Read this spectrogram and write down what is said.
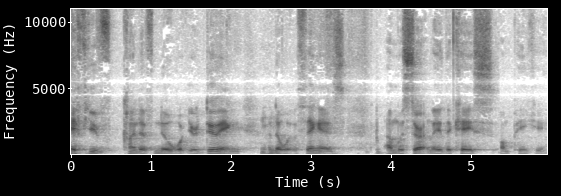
If you've kind of know what you're doing and know what the thing is, and was certainly the case on Peaky.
